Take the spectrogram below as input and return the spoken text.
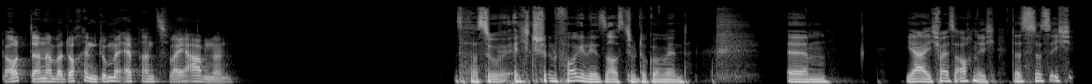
baut dann aber doch eine dumme App an zwei Abenden? Das hast du echt schön vorgelesen aus dem Dokument. Ähm, ja, ich weiß auch nicht. Das ist das, ich,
